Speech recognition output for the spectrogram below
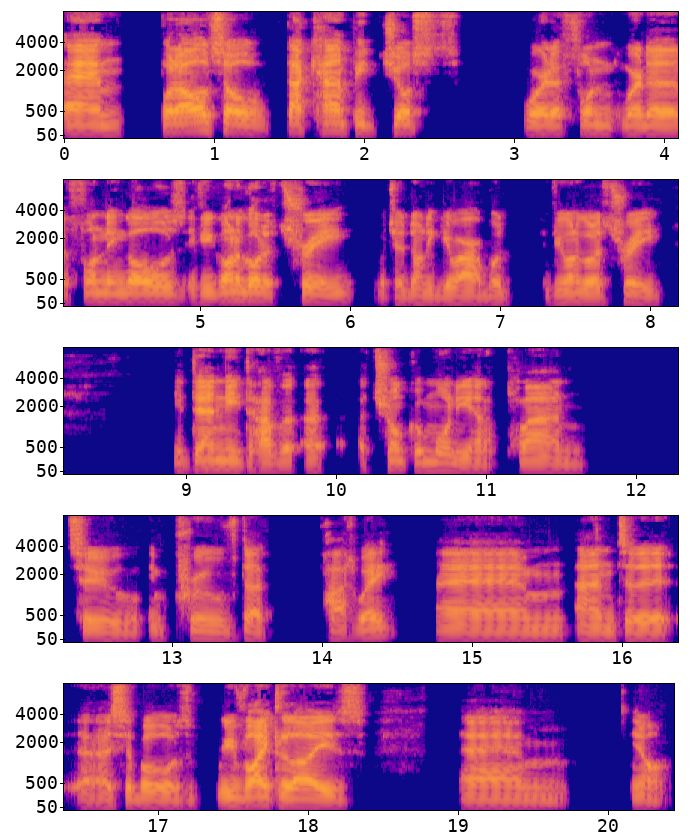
Um, but also that can't be just where the fund where the funding goes. If you're going to go to three, which I don't think you are, but if you want to go to three, you then need to have a, a, a chunk of money and a plan to improve that pathway um, and to, I suppose, revitalize um, you know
